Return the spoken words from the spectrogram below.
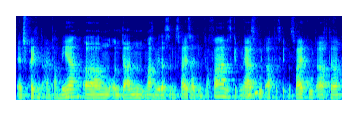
entsprechend ein paar mehr. Ähm, und dann machen wir das im zweiseitigen Verfahren. Es gibt einen mhm. Erstgutachter, es gibt einen Zweitgutachter.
